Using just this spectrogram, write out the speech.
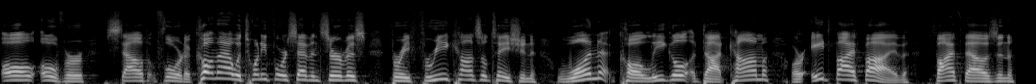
all over South Florida. Call now with 24 7 service for a free consultation. One OneCallLegal.com or 855 5000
